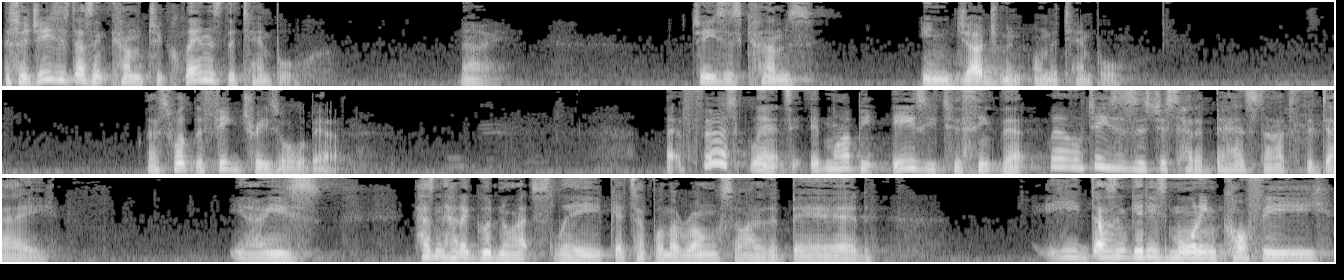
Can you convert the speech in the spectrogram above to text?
And so Jesus doesn't come to cleanse the temple. No. Jesus comes in judgment on the temple. That's what the fig tree is all about at first glance, it might be easy to think that, well, Jesus has just had a bad start to the day. You know, he's, hasn't had a good night's sleep, gets up on the wrong side of the bed, he doesn't get his morning coffee,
